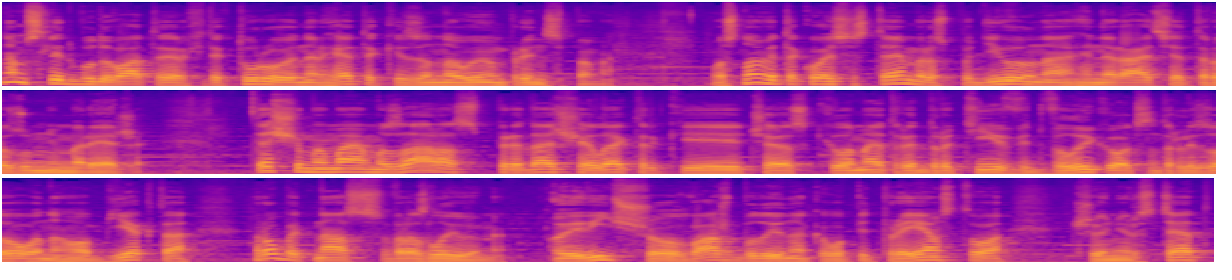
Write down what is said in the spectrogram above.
нам слід будувати архітектуру енергетики за новими принципами. В основі такої системи розподілена генерація та розумні мережі. Те, що ми маємо зараз, передача електрики через кілометри дротів від великого централізованого об'єкта, робить нас вразливими. Уявіть, що ваш будинок або підприємство чи університет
